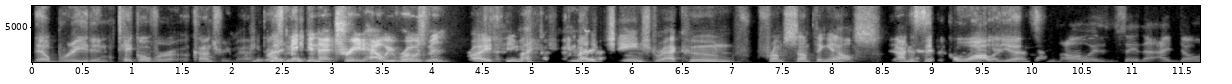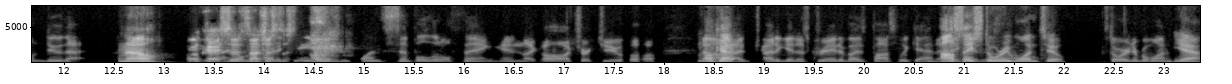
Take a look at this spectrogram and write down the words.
they'll breed and take over a country, man. Who's making that trade? Howie Roseman? Right. He might he might have changed raccoon from something else. I can see the koala. Yes. Always say that I don't do that. No. Okay, I so it's don't just a change it with one simple little thing and like, oh, I tricked you. no, Okay. I try to get as creative as possibly can. I'll say it- story one too. story number one. Yeah.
